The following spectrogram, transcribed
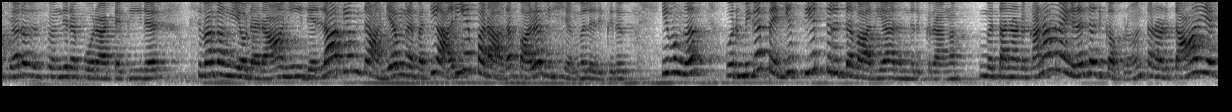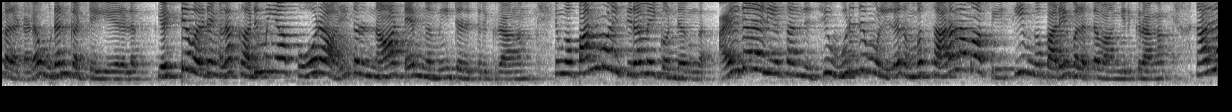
வேலுநாச்சியார் ஒரு சுதந்திர போராட்ட வீரர் சிவகங்கையோட ராணி இது எல்லாத்தையும் தாண்டி அவங்கள பத்தி அறியப்படாத பல விஷயங்கள் இருக்குது. இவங்க ஒரு மிகப்பெரிய சீர்திருத்தவாதியா இருந்திருக்கிறாங்க. இவங்க தன்னோட கணவனை இழந்ததுக்கு அப்புறம் தன்னோட தாலிய கலட்டல உடன்கட்டை ஏறல. எட்டு வருடங்களா கடுமையா போராடி தன்னோட நாட்டை இவங்க மீட்டெடுத்திருக்கிறாங்க. இவங்க பன்மொழி திறமை கொண்டவங்க. ஐதர் அலியை சந்திச்சு உருது மொழியில ரொம்ப சரளமா பேசி இவங்க படைபலத்தை வாங்கியிருக்கிறாங்க. நல்ல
